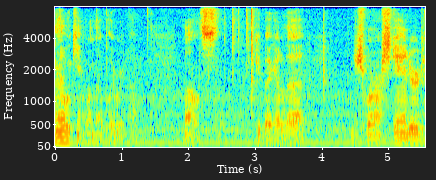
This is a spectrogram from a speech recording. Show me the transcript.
Now we can't run that play right now. Let's get back out of that. And just run our standard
